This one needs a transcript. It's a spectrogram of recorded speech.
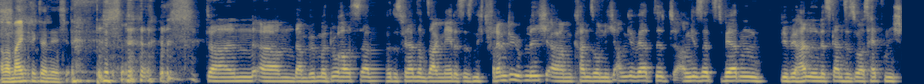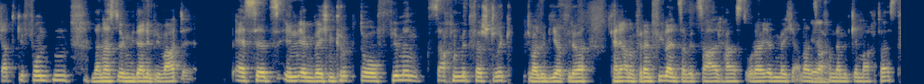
Aber meinen kriegt er nicht. dann, ähm, dann würde man durchaus sagen, würde das Finanzamt sagen, nee, das ist nicht fremdüblich, ähm, kann so nicht angewertet, angesetzt werden. Wir behandeln das Ganze so, als hätte es nicht stattgefunden. Und dann hast du irgendwie deine private Assets in irgendwelchen Krypto-Firmen-Sachen mit verstrickt, weil du die ja wieder, keine Ahnung, für deinen Freelancer bezahlt hast oder irgendwelche anderen ja. Sachen damit gemacht hast.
